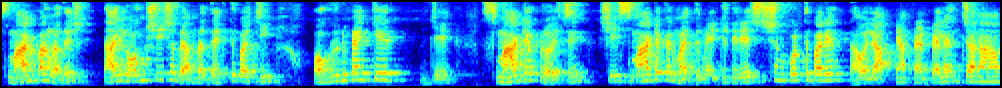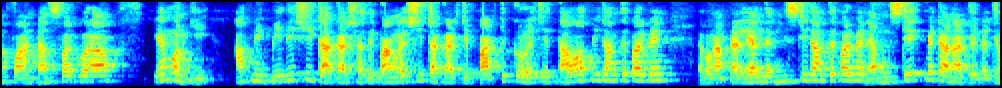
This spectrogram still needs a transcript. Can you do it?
স্মার্ট বাংলাদেশ তারই অংশ হিসাবে আমরা দেখতে পাচ্ছি অগ্রণী ব্যাংকের যে স্মার্ট অ্যাপ রয়েছে, সেই স্মার্ট অ্যাপের মাধ্যমে যদি রেজিস্ট্রেশন করতে পারেন, তাহলে আপনি আপনার ব্যালেন্স জানা ফান্ড ট্রান্সফার করা, এমনকি আপনি বিদেশি টাকার সাথে বাংলাদেশি টাকার যে পার্থক্য রয়েছে, তাও আপনি জানতে পারবেন এবং আপনার লেনদেন হিস্ট্রি জানতে পারবেন এবং স্টেটমেন্ট আনার জন্য যে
